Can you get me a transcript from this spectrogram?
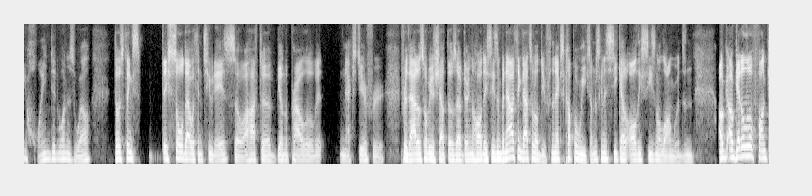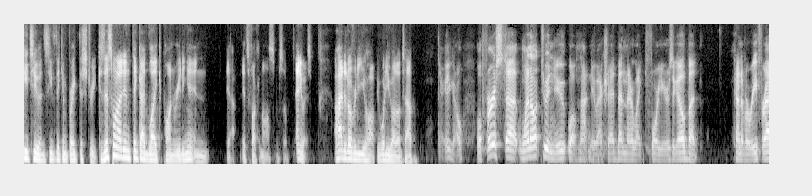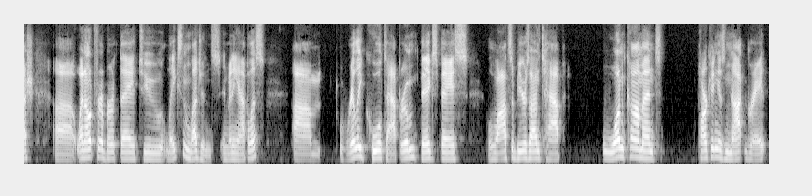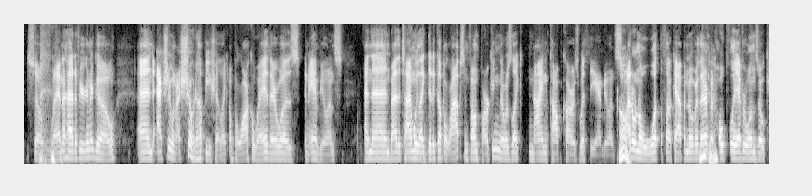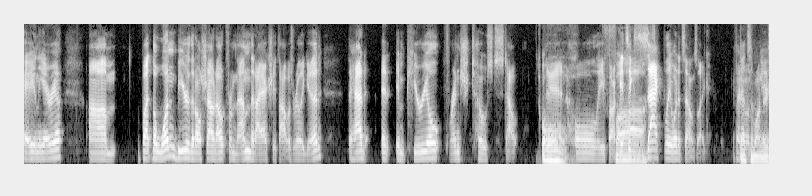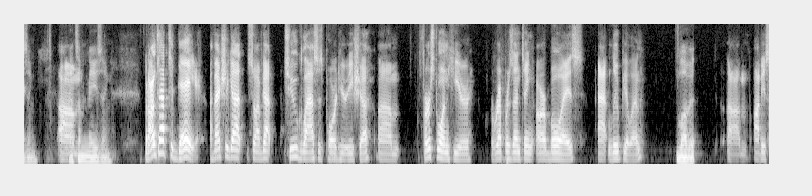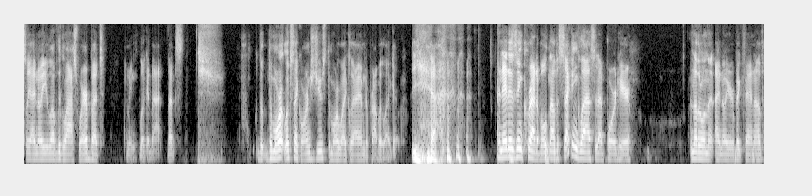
think Hoyne did one as well. Those things they sold out within two days, so I'll have to be on the prowl a little bit next year for for that. I was hoping to shout those out during the holiday season, but now I think that's what I'll do for the next couple weeks. I'm just going to seek out all these seasonal Longwoods and I'll I'll get a little funky too and see if they can break the streak because this one I didn't think I'd like upon reading it, and yeah, it's fucking awesome. So, anyways, I'll hand it over to you, Hoppy. What do you got on tap? There you go. Well, first uh, went out to a new, well, not new actually. I'd been there like four years ago, but kind of a refresh. Uh, went out for a birthday to Lakes and Legends in Minneapolis. Um, really cool tap room, big space, lots of beers on tap. One comment: parking is not great, so plan ahead if you're gonna go. And actually, when I showed up, Isha, like a block away, there was an ambulance. And then by the time we like did a couple laps and found parking, there was like nine cop cars with the ambulance. So Oh. I don't know what the fuck happened over there, but hopefully everyone's okay in the area. Um, but the one beer that I'll shout out from them that I actually thought was really good, they had an imperial French toast stout. Oh, and holy fuck, it's exactly what it sounds like. If that's amazing. Um, That's amazing. but on tap today, I've actually got so I've got two glasses poured here, Isha. Um, first one here representing our boys at Lupulin. Love it. Um, obviously, I know you love the glassware, but I mean, look at that. That's the, the more it looks like orange juice, the more likely I am to probably like it. Yeah. And it is incredible. Now, the second glass that I've poured here, another one that I know you're a big fan of,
